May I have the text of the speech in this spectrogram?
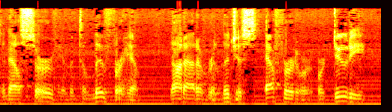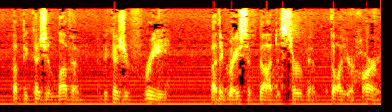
to now serve Him and to live for Him, not out of religious effort or, or duty, but because you love Him and because you're free by the grace of God to serve Him with all your heart.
